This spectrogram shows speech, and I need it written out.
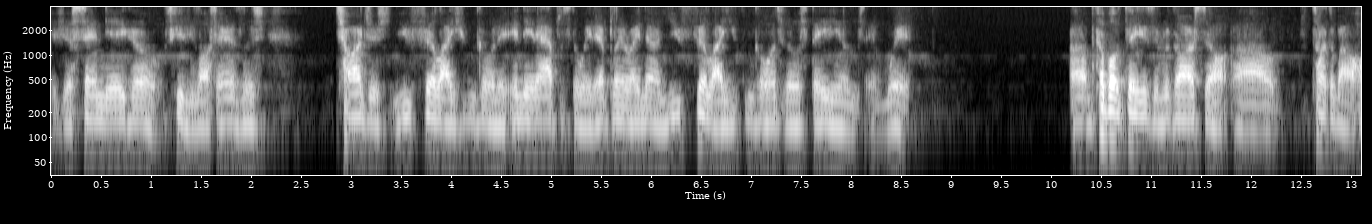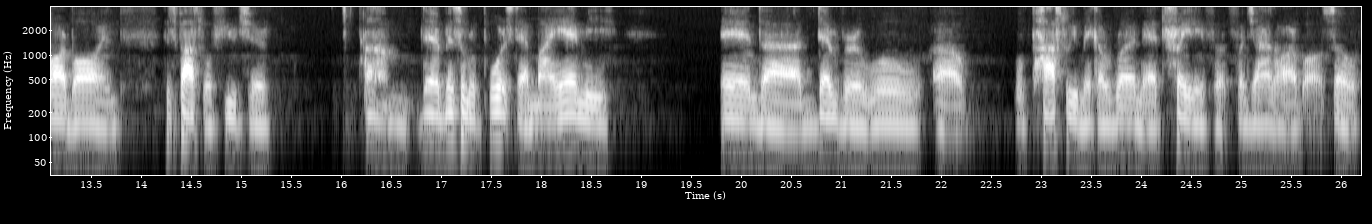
if you're San Diego, excuse me, Los Angeles Chargers, you feel like you can go into Indianapolis the way they're playing right now. You feel like you can go into those stadiums and win. Um, a couple of things in regards to uh, talk about Harbaugh and his possible future. Um, there have been some reports that Miami and uh, Denver will uh, will possibly make a run at trading for, for John Harbaugh. So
